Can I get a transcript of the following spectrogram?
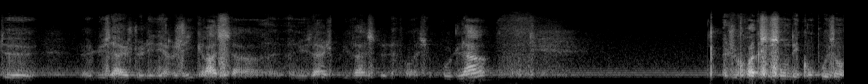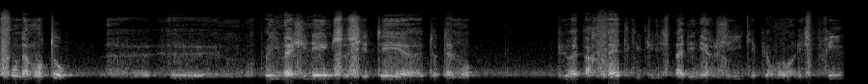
de euh, l'usage de l'énergie grâce à un, usage plus vaste de l'information. Au-delà, je crois que ce sont des composants fondamentaux. Euh, on peut imaginer une société totalement pure et parfaite, qui n'utilise pas d'énergie, qui est purement dans l'esprit.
